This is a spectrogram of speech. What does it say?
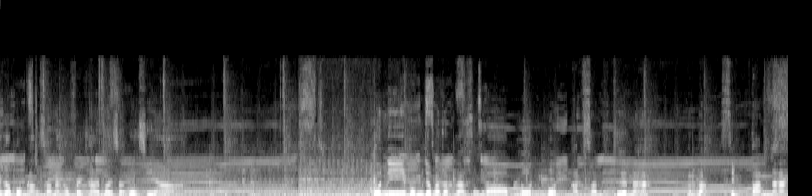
ดีครับผมรังสรรค์นะครับไปขายบริษัทโดเซีอาวันนี้ผมจะมาทำการส่งมอบรถบดอัดสันเทือนนะฮะน้ำหนัก 10 ตันนะฮะ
